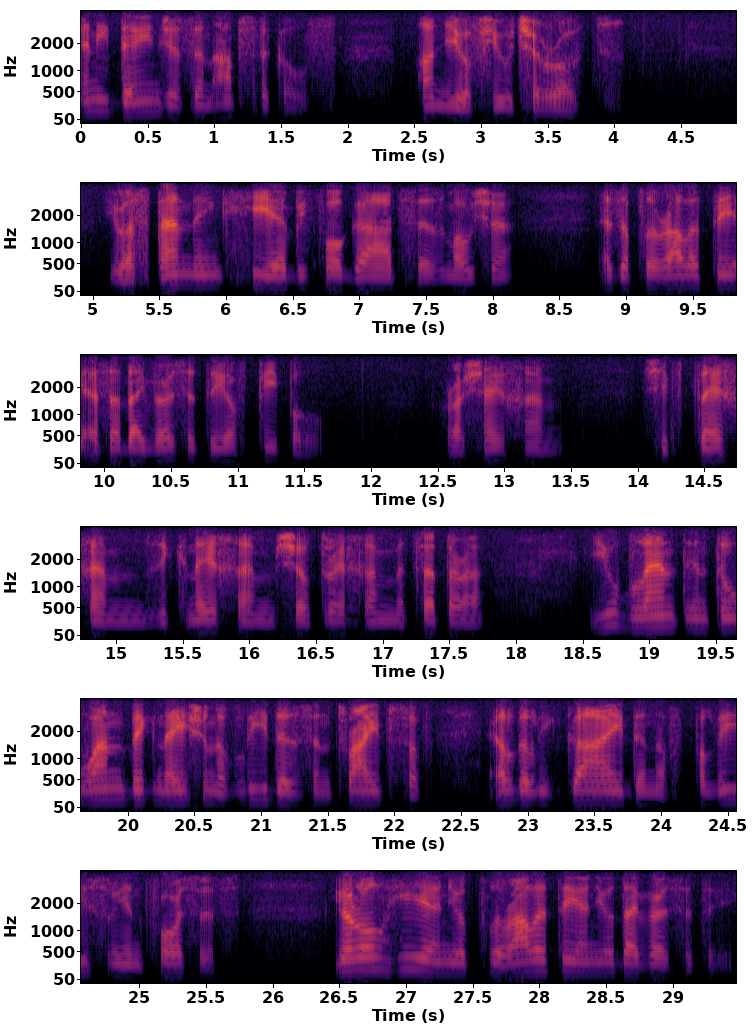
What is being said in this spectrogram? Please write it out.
any dangers and obstacles on your future road. You are standing here before God, says Moshe, as a plurality, as a diversity of people. Roshechem, Shiftechem, Ziknechem, Shotrechem, etc. You blend into one big nation of leaders and tribes of elderly guide and of police reinforcers. You're all here in your plurality and your diversity.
